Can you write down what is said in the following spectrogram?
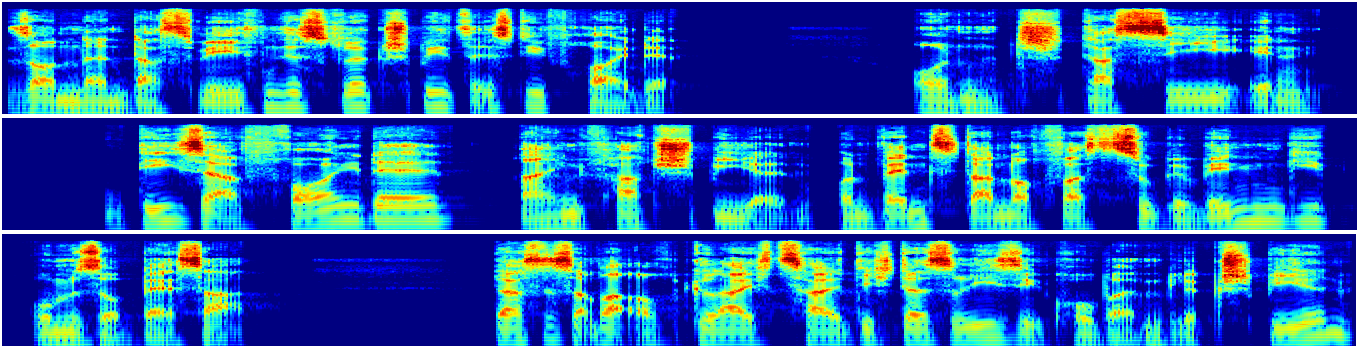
sondern das Wesen des Glücksspiels ist die Freude und dass sie in dieser Freude einfach spielen. Und wenn es da noch was zu gewinnen gibt, umso besser. Das ist aber auch gleichzeitig das Risiko beim Glücksspielen,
